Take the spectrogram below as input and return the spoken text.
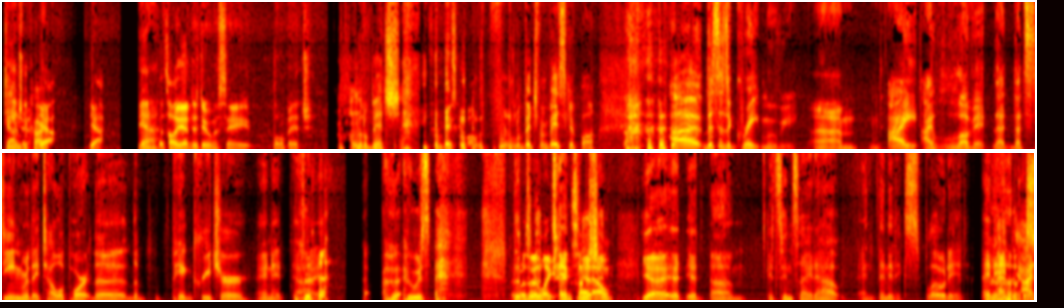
Dian Gotcha. Yeah, yeah. yeah. That's all you had to do was say little bitch Little bitch from basketball. little bitch from basketball. uh, this is a great movie. Um, I I love it. That that scene where they teleport the the pig creature and it uh, who, who is Was it, like, Inside Out? Yeah, it it um it's inside out and then it exploded. And it, I,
